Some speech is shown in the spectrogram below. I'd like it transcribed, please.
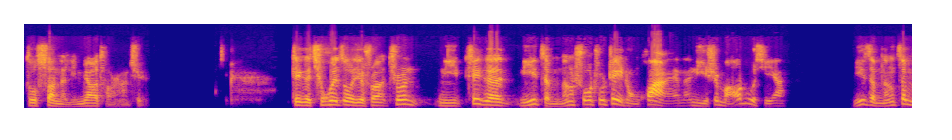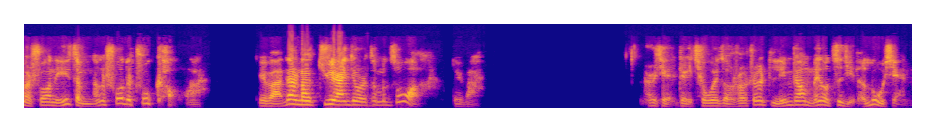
都算到林彪头上去。这个邱会作就说：“说你这个你怎么能说出这种话来呢？你是毛主席啊，你怎么能这么说呢？你怎么能说得出口啊？对吧？但是他居然就是这么做了，对吧？”而且这个邱会作说说林彪没有自己的路线呢，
